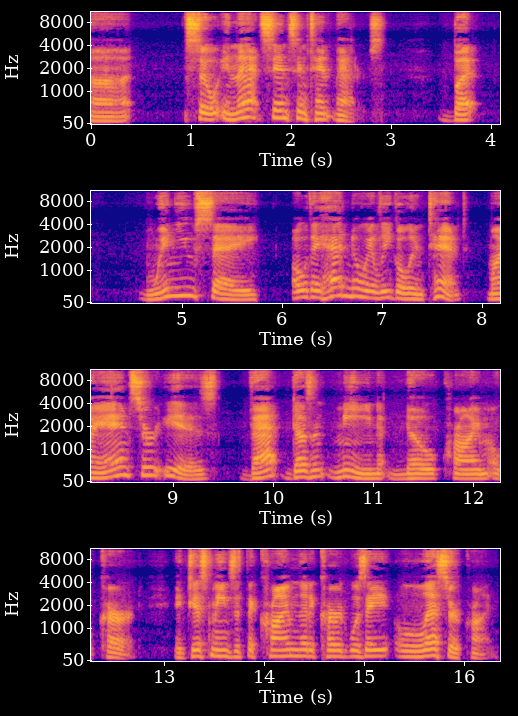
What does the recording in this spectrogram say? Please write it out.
Uh, so, in that sense, intent matters. But when you say, oh, they had no illegal intent, my answer is that doesn't mean no crime occurred. It just means that the crime that occurred was a lesser crime.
